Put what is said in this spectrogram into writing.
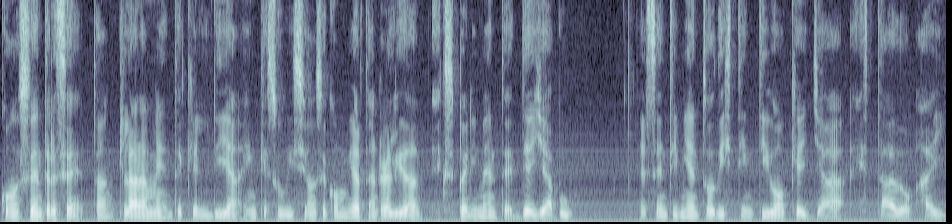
Concéntrese tan claramente que el día en que su visión se convierta en realidad experimente déjà vu, el sentimiento distintivo que ya ha estado ahí.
